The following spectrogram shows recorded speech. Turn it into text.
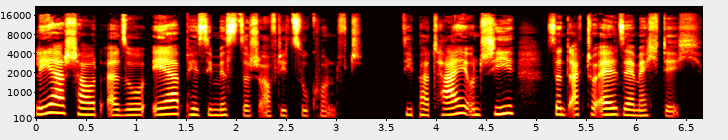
Lea schaut also eher pessimistisch auf die Zukunft. Die Partei und Xi sind aktuell sehr mächtig,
